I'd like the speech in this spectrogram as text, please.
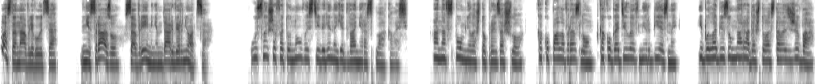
«Восстанавливаются. Не сразу, со временем дар вернется». Услышав эту новость, Эвелина едва не расплакалась. Она вспомнила, что произошло, как упала в разлом, как угодила в мир бездны, и была безумно рада, что осталась жива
